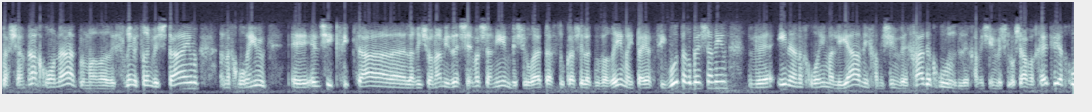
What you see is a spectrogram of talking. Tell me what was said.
בשנה האחרונה, כלומר 2022, אנחנו רואים אה, איזושהי קפיצה לראשונה מזה שבע שנים בשיעורי התעסוקה של הגברים, הייתה יציבות הרבה שנים, והנה אנחנו רואים עלייה מ-51% ל-53.5%,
